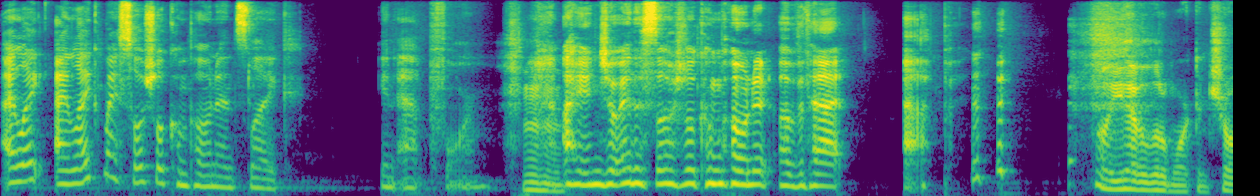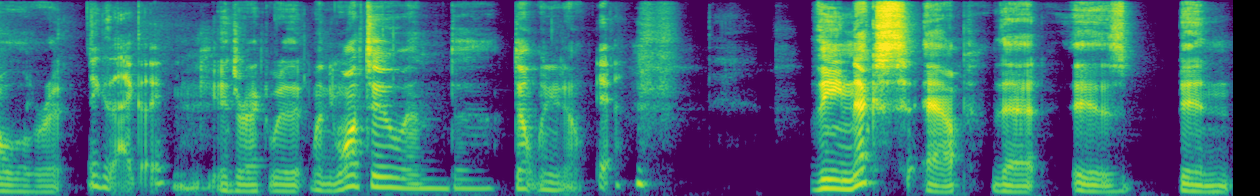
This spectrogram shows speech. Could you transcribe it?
I like I like my social components like in app form. I enjoy the social component of that app. Well, you have a little more control over it. exactly. You interact with it when you want to, and uh, don't when you don't. Yeah. The next app that is been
